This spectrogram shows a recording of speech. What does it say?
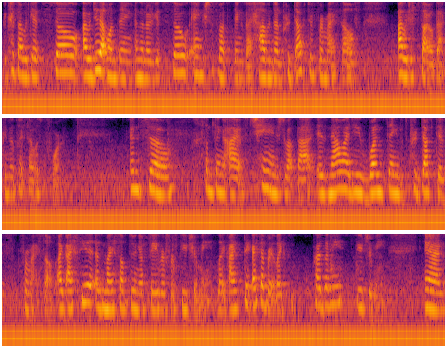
because I would get so, I would do that one thing and then I would get so anxious about the things I haven't done productive for myself, I would just spiral back into the place I was before. And so, something I've changed about that is now I do one thing that's productive for myself. Like I see it as myself doing a favor for future me. Like I think I separate like present me, future me. And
